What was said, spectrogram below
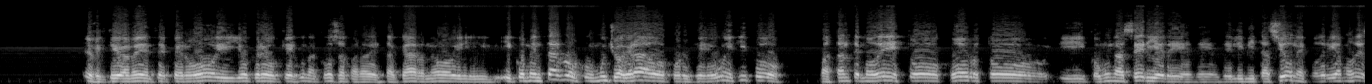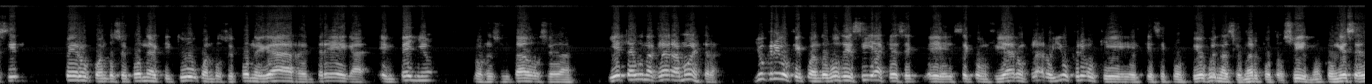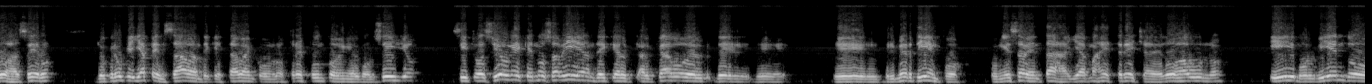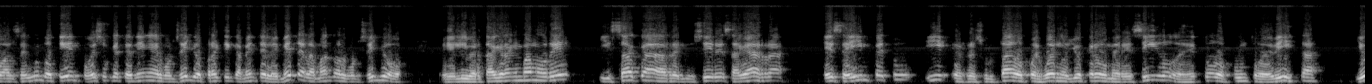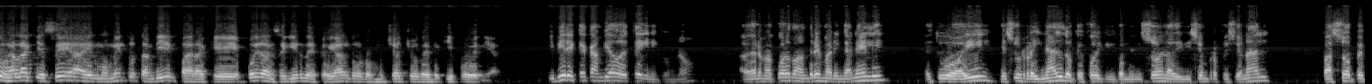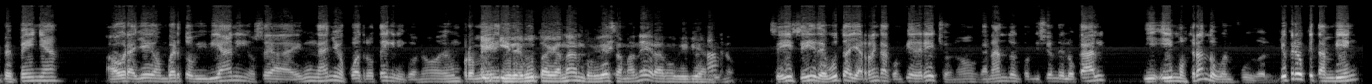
Efectivamente, pero hoy yo creo que es una cosa para destacar, ¿no? Y, y comentarlo con mucho agrado, porque un equipo bastante modesto, corto y con una serie de, de- de limitaciones, podríamos decir, pero cuando se pone actitud, cuando se pone garra, entrega, empeño, los resultados se dan. Y esta es una clara muestra. Yo creo que cuando vos decías que se, eh, se confiaron, claro, yo creo que el que se confió fue Nacional Potosí, ¿no? Con ese 2 a 0. Yo creo que ya pensaban de que estaban con los tres puntos en el bolsillo. Situación es que no sabían de que al, al cabo del, del- de- del primer tiempo, con esa ventaja ya más estrecha de 2 a 1, y volviendo al segundo tiempo, eso que tenían en el bolsillo prácticamente le mete la mano al bolsillo eh, Libertad Gran Mamoré y saca a relucir esa garra, ese ímpetu y el resultado, pues bueno, yo creo merecido desde todo punto de vista y ojalá que sea el momento también para que puedan seguir despegando los muchachos del equipo veniano. Y mire que ha cambiado de técnico, ¿no? A ver, me acuerdo Andrés Maringanelli, estuvo ahí, Jesús Reinaldo, que fue el que comenzó en la división profesional, pasó Pepe Peña, ahora llega Humberto Viviani, o sea, en un año cuatro técnicos, ¿no? Es un promedio. Y, y debuta ganando y de esa manera, ¿no, Viviani? ¿no? Sí, sí, debuta y arranca con pie derecho, ¿no? Ganando en condición de local y, y mostrando buen fútbol. Yo creo que también,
